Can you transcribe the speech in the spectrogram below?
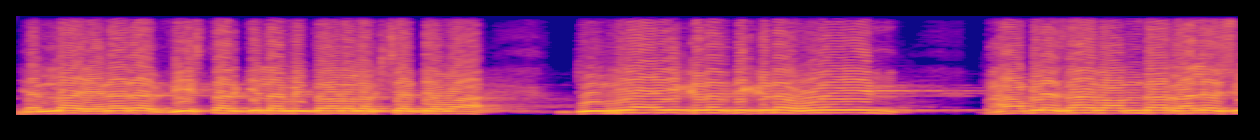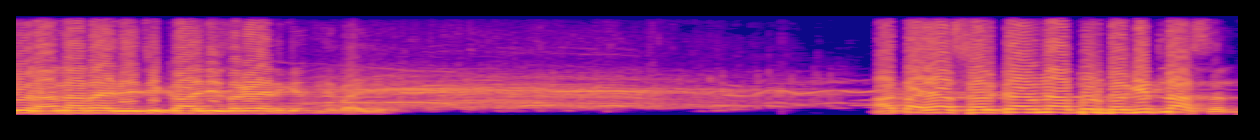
यांना येणाऱ्या वीस तारखेला मित्रांनो लक्षात ठेवा. दुनिया इकडे तिकडे होईल. भांबळे साहेब आमदार झाल्याशिवाय राहणार नाही याची काळजी सगळ्यांनी घेतली पाहिजे. आता या सरकारनं आपण बघितलं असेल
